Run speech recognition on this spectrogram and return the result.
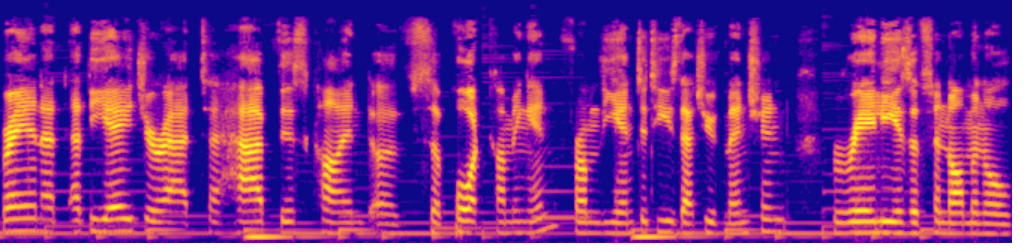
Ryan, at, at the age you're at, to have this kind of support coming in from the entities that you've mentioned really is a phenomenal,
